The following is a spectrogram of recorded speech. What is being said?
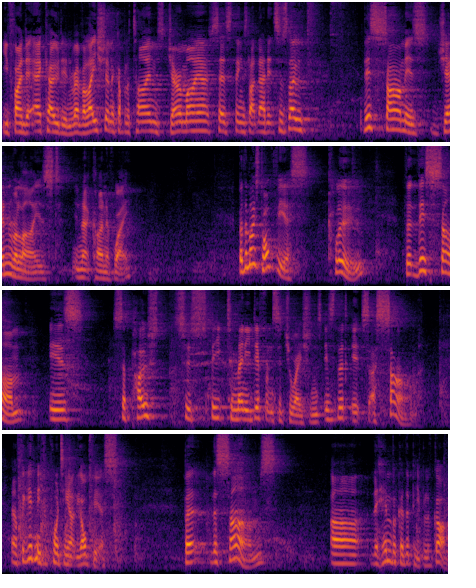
You find it echoed in Revelation a couple of times. Jeremiah says things like that. It's as though this psalm is generalized in that kind of way. But the most obvious clue that this psalm is supposed to speak to many different situations is that it's a psalm. Now, forgive me for pointing out the obvious, but the Psalms are the hymn book of the people of God.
